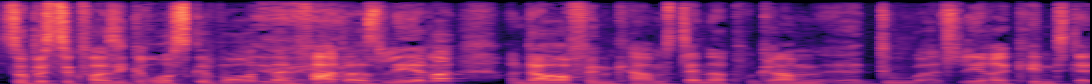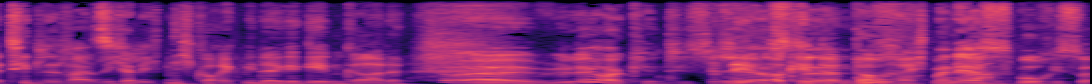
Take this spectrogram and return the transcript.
So bist du quasi groß geworden. Dein ja, Vater ja. ist Lehrer und daraufhin kam Stand-up-Programm, äh, du als Lehrerkind. Der Titel war sicherlich nicht korrekt wiedergegeben gerade. Äh, Lehrerkind hieß das Le erste okay, dann Buch. Doch recht, mein ja. erstes Buch hieß so.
